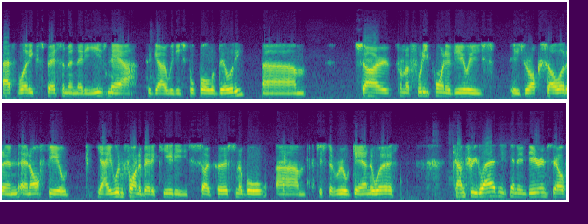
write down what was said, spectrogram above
athletic specimen that he is now to go with his football ability. Um, so from a footy point of view, he's he's rock solid and, and off field. Yeah, you wouldn't find a better kid. He's so personable, um, just a real down to earth country lad. He's going to endear himself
